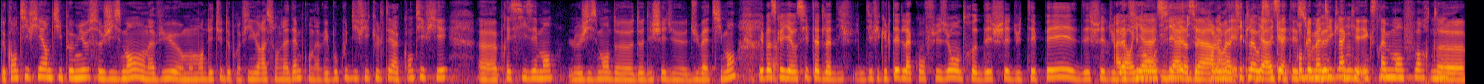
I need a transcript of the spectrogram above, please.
de quantifier un petit peu mieux ce gisement. On a vu au moment de l'étude de préfiguration de l'ADEME qu'on avait beaucoup de difficultés à quantifier euh, précisément le gisement de, déchets du, bâtiment. Et parce qu'il y a aussi peut-être la difficulté de la confusion entre déchets du TP et déchets du bâtiment aussi. Il y a, cette problématique-là aussi qui a été problématique-là qui est extrêmement forte, mm. euh,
